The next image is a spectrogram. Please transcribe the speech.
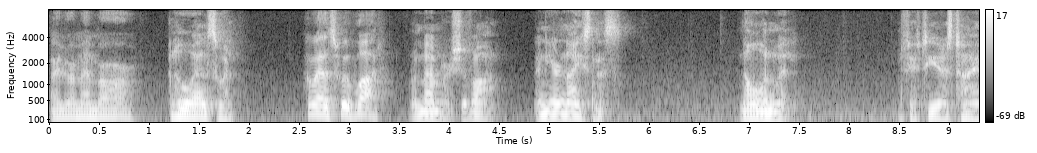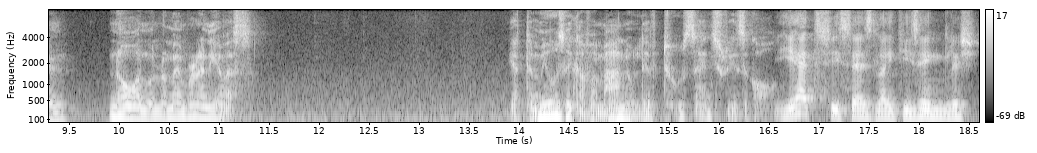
I'll remember her. And who else will? Who else will what? Remember, Siobhan, and your niceness. No one will. In 50 years' time, no one will remember any of us. Yet the music of a man who lived two centuries ago. Yet, she says, like he's English.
